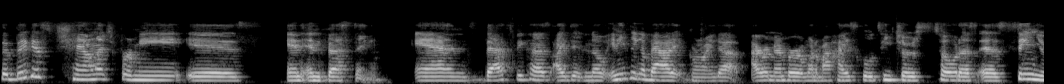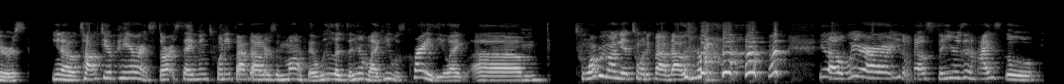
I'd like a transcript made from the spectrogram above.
The biggest challenge for me is in investing. And that's because I didn't know anything about it growing up. I remember one of my high school teachers told us as seniors you know, talk to your parents, start saving $25 a month. And we looked at him like he was crazy. Like, um, where we going to get $25 from? you know, we are, you know, seniors in high school.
